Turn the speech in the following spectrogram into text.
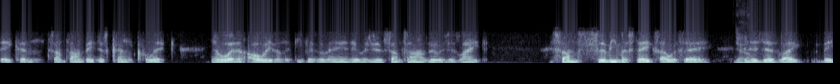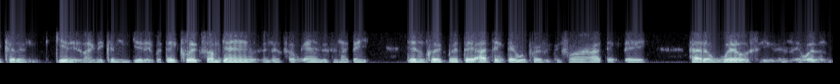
they couldn't. Sometimes they just couldn't click. And it wasn't always on the defensive end. It was just sometimes it was just like some silly mistakes, I would say. Yeah. And it's just like they couldn't get it. Like they couldn't get it. But they clicked some games, and then some games it seemed like they didn't click. But they, I think they were perfectly fine. I think they had a well season. It wasn't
